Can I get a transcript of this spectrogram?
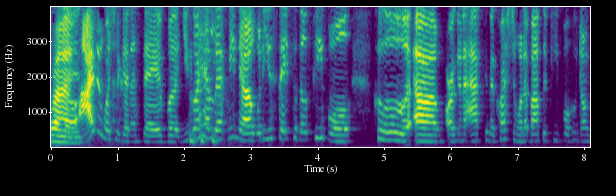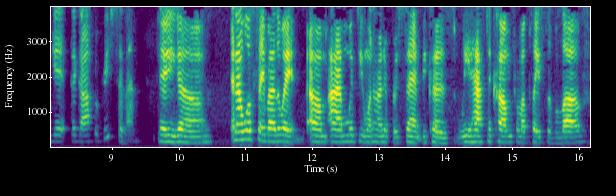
Right. So I know what you're gonna say, but you go ahead and let me know. What do you say to those people who um, are gonna ask you the question? What about the people who don't get the gospel preached to them? There you go. And I will say, by the way, um, I'm with you 100% because we have to come from a place of love,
